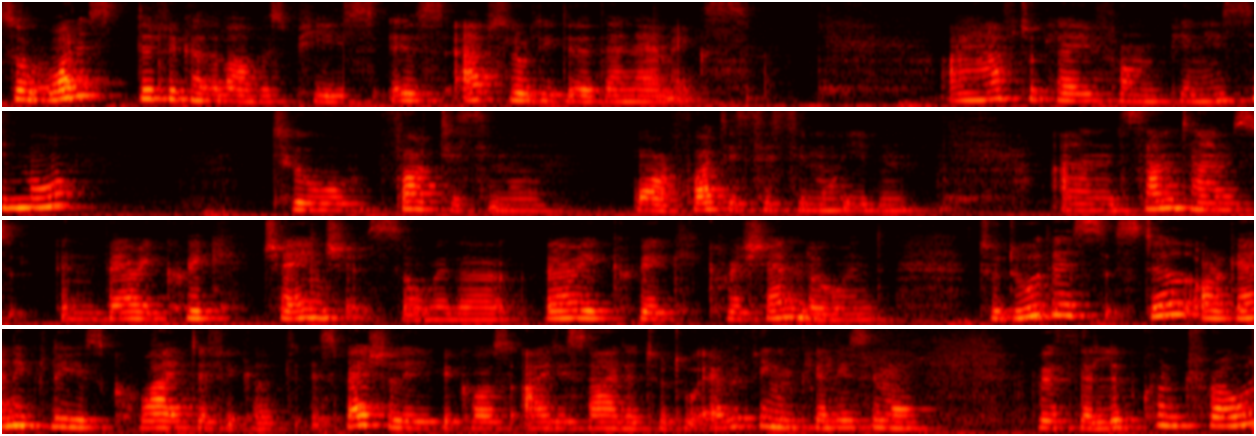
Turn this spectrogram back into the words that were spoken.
so what is difficult about this piece is absolutely the dynamics. I have to play from pianissimo to fortissimo or fortissimo even and sometimes in very quick changes so with a very quick crescendo and to do this still organically is quite difficult especially because I decided to do everything in pianissimo with the lip control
